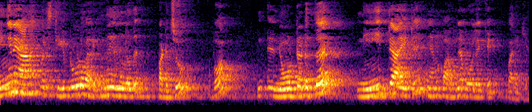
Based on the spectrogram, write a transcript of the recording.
എങ്ങനെയാണ് ഒരു സ്റ്റീൽ റൂൾ വരയ്ക്കുന്നത് എന്നുള്ളത് പഠിച്ചു. അപ്പോൾ നോട്ട് എടുത്ത് നീറ്റായിട്ട് ഞാൻ പറഞ്ഞ പോലെയൊക്കെ വരയ്ക്കുക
